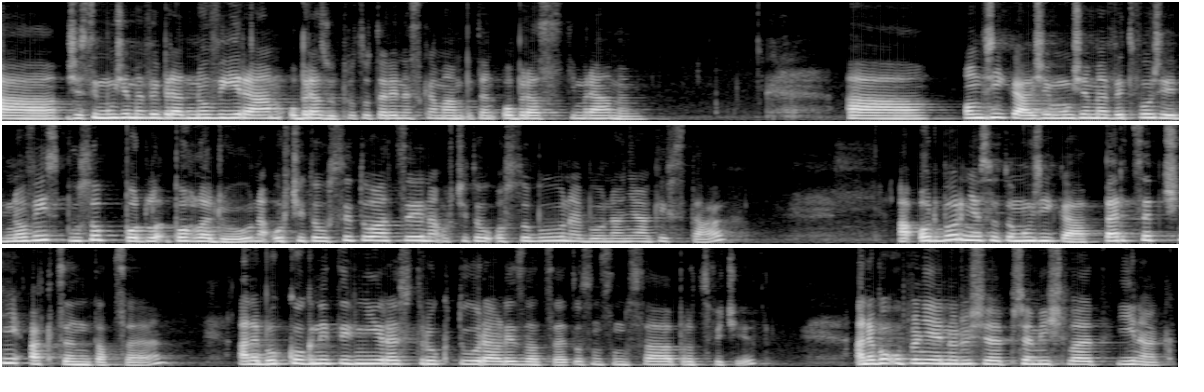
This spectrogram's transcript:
A že si můžeme vybrat nový rám obrazu, proto tady dneska mám i ten obraz s tím rámem. A on říká, že můžeme vytvořit nový způsob pohledu na určitou situaci, na určitou osobu nebo na nějaký vztah. A odborně se tomu říká percepční akcentace anebo kognitivní restrukturalizace, to jsem se musela procvičit, anebo úplně jednoduše přemýšlet jinak.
